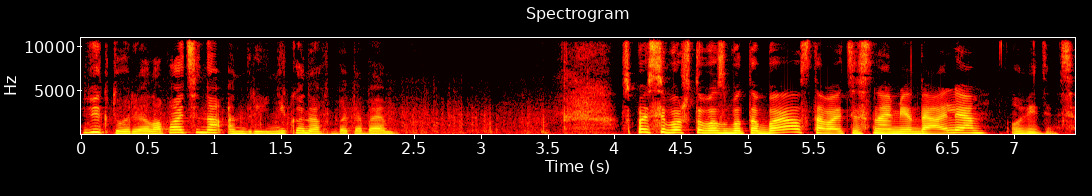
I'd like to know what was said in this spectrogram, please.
Виктория Лопатина, Андрей Никонов, БТБ. Спасибо, что вы с БТБ. Оставайтесь с нами далее. Увидимся.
